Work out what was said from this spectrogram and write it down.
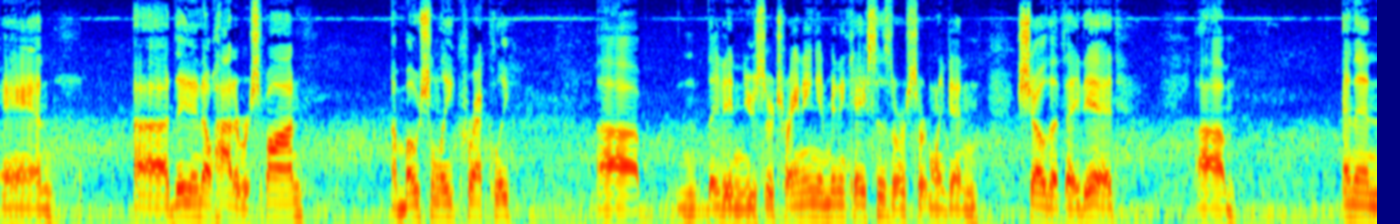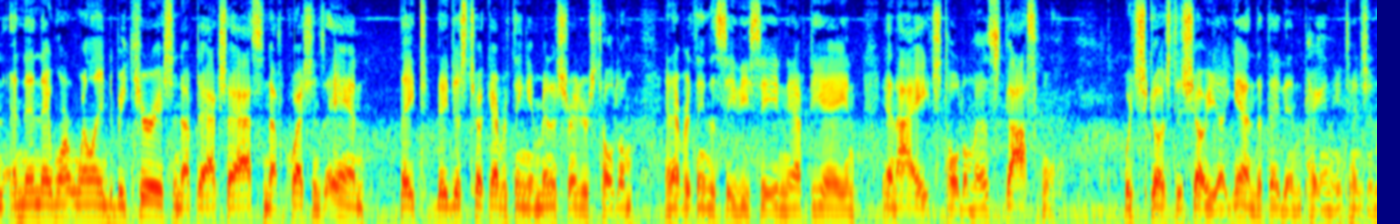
and uh, they didn't know how to respond emotionally correctly uh, they didn't use their training in many cases or certainly didn't show that they did um, and then and then they weren't willing to be curious enough to actually ask enough questions and they, they just took everything administrators told them and everything the CDC and the FDA and NIH told them as gospel, which goes to show you again that they didn't pay any attention.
